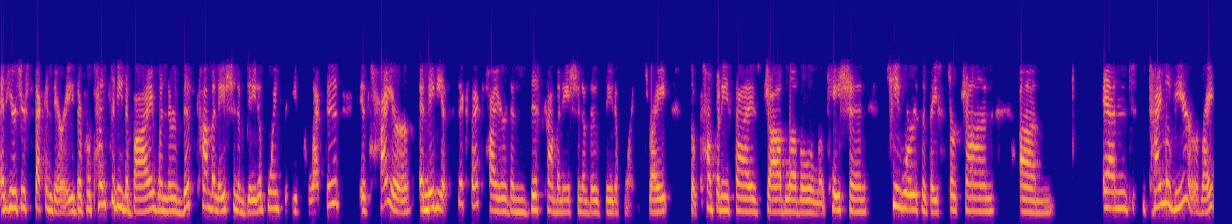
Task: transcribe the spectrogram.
And here's your secondary. Their propensity to buy when there's this combination of data points that you've collected is higher and maybe it's 6x higher than this combination of those data points, right? So company size, job level, location, keywords that they search on, um, and time of year, right?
